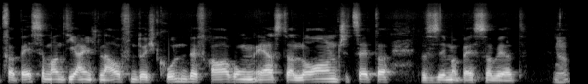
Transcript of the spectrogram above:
verbessert man die eigentlich laufend durch Kundenbefragungen, erster Launch etc., dass es immer besser wird. Ja.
